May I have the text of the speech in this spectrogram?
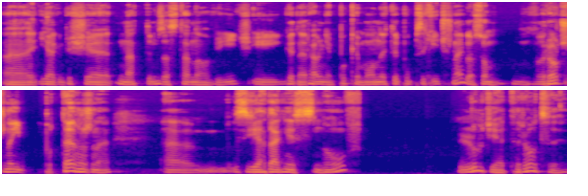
e, jakby się nad tym zastanowić i generalnie Pokémony typu psychicznego są mroczne i potężne. E, zjadanie snów? Ludzie, drodzy,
